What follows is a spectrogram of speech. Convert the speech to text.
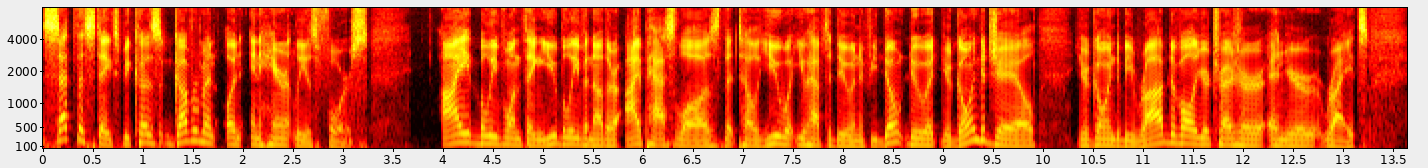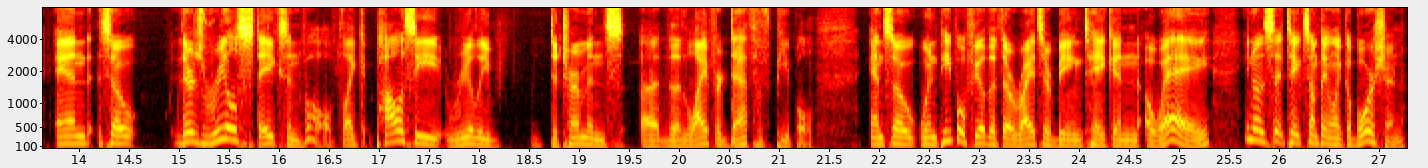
set the stakes because government inherently is force I believe one thing, you believe another. I pass laws that tell you what you have to do, and if you don't do it, you're going to jail. You're going to be robbed of all your treasure and your rights. And so there's real stakes involved. Like policy really determines uh, the life or death of people. And so when people feel that their rights are being taken away, you know, take something like abortion.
